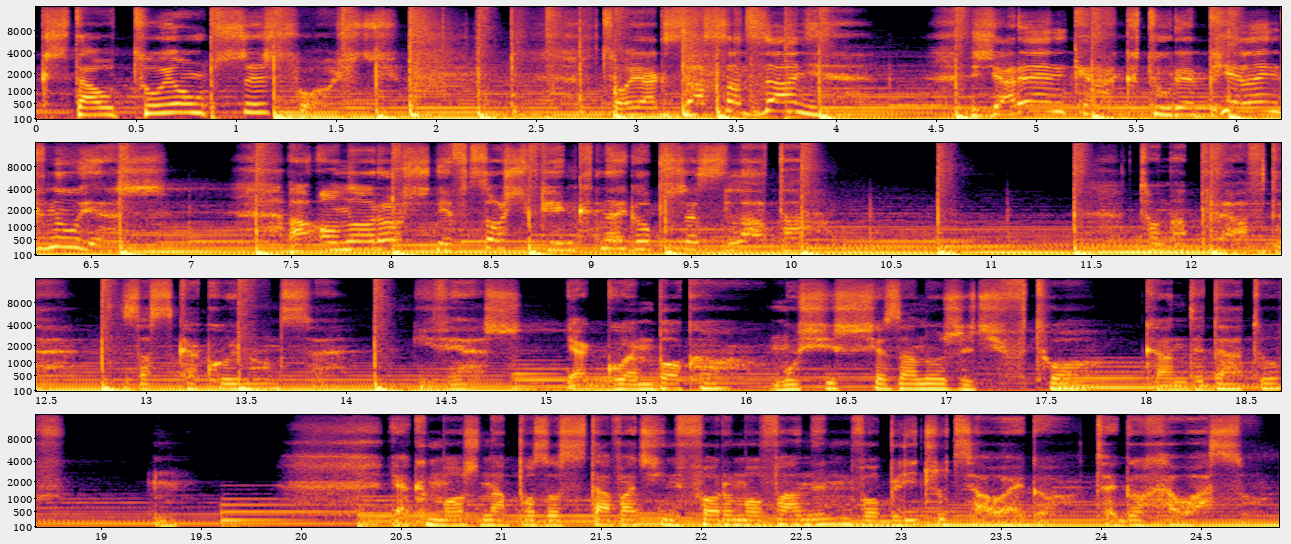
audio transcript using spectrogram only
kształtują przyszłość. To jak zasadzanie ziarenka, które pielęgnujesz, a ono rośnie w coś pięknego przez lata. To naprawdę zaskakujące. I wiesz, jak głęboko musisz się zanurzyć w tło kandydatów? Mm. Jak można pozostawać informowanym w obliczu całego tego hałasu?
